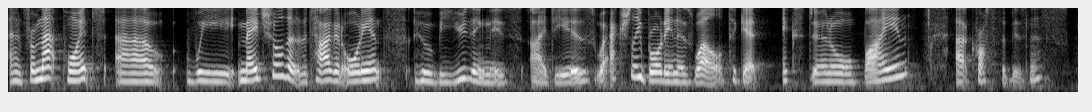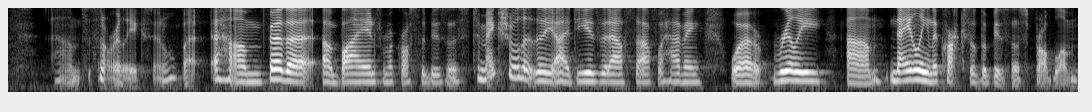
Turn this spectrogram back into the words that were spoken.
And from that point, uh, we made sure that the target audience who would be using these ideas were actually brought in as well to get external buy in across the business. Um, so it's not really external, but um, further uh, buy-in from across the business to make sure that the ideas that our staff were having were really um, nailing the crux of the business problem.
